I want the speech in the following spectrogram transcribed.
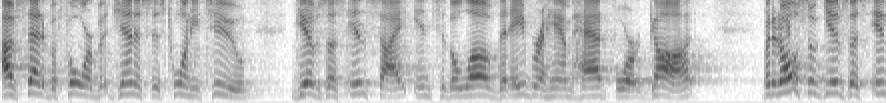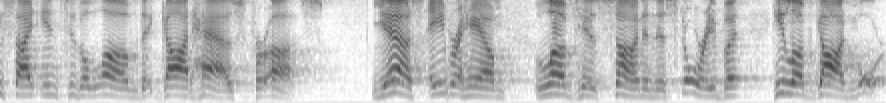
I've said it before, but Genesis 22 gives us insight into the love that Abraham had for God, but it also gives us insight into the love that God has for us. Yes, Abraham loved his son in this story, but he loved God more.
